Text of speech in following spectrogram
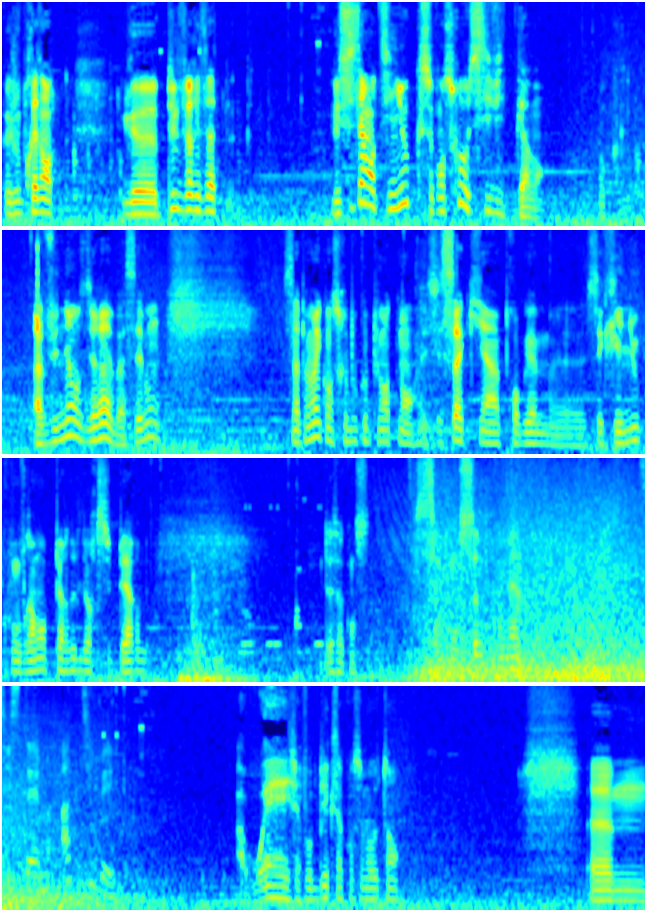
Que je vous présente le pulvérisateur. Le système anti-nuke se construit aussi vite qu'avant. À venir on se dirait bah c'est bon. Simplement il construit beaucoup plus lentement. Et c'est ça qui a un problème, euh, c'est que les nukes ont vraiment perdu de leur superbe. De ça, consomme. ça consomme combien ah ouais, j'avais oublié que ça consommait autant. Euh...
